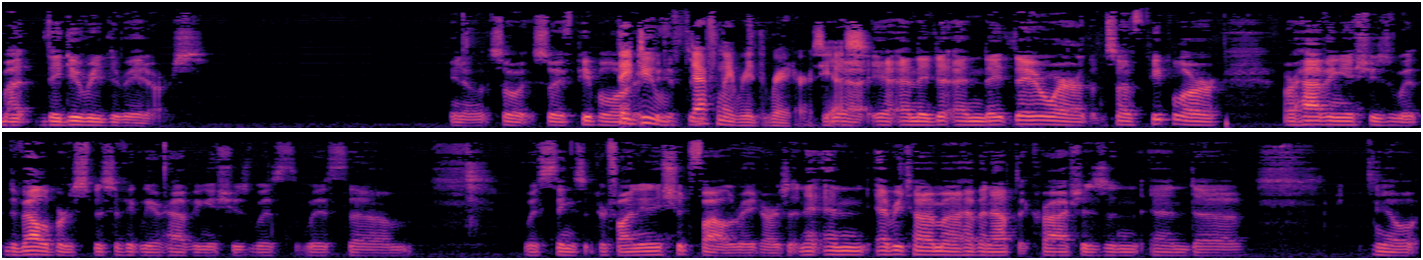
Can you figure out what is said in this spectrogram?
but they do read the radars. You know, so so if people They are, do if definitely read the radars. Yes. yeah, yeah, and they and they they're aware of them. So if people are are having issues with developers specifically are having issues with with um, with things that they're finding, they should file radars. And and every time I have an app that crashes and and uh, you know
